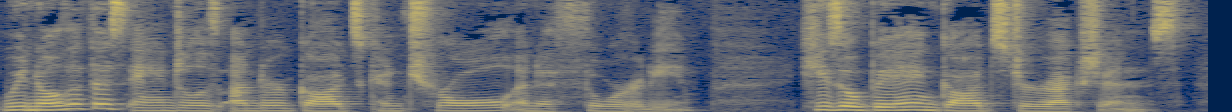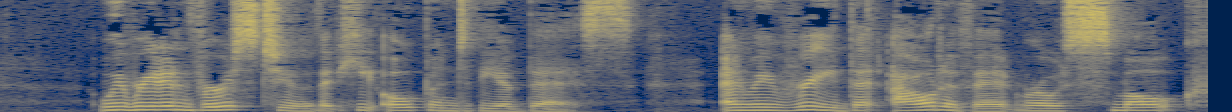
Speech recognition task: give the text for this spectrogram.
We know that this angel is under God's control and authority. He's obeying God's directions. We read in verse 2 that he opened the abyss, and we read that out of it rose smoke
